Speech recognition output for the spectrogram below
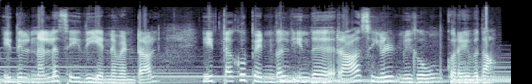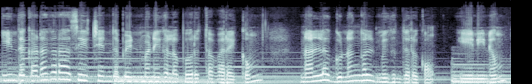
இதில் நல்ல செய்தி என்னவென்றால் இத்தகு பெண்கள் இந்த ராசியில் மிகவும் குறைவுதான். இந்த கடகராசியைச் சேர்ந்த பெண்மணிகளை பொறுத்த வரைக்கும் நல்ல குணங்கள் மிகுந்திருக்கும். எனினும்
